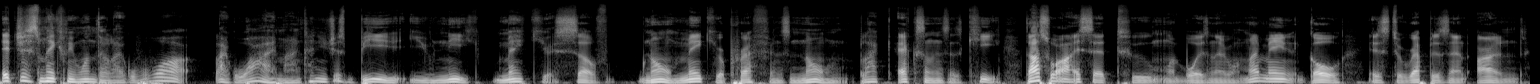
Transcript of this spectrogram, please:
it just makes me wonder, like, what? Like, why, man? Can you just be unique? Make yourself known. Make your preference known. Black excellence is key. That's why I said to my boys and everyone, my main goal is to represent Ireland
